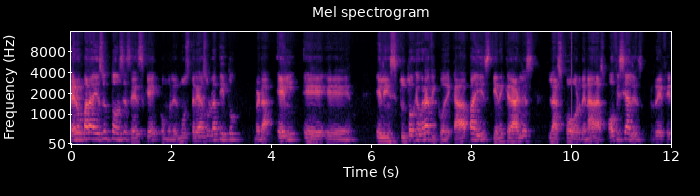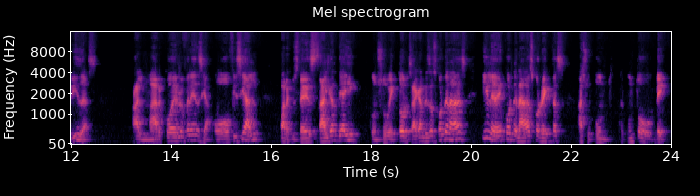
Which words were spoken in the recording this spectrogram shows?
Pero para eso entonces es que, como les mostré hace un ratito, ¿verdad? El, eh, eh, el Instituto Geográfico de cada país tiene que darles las coordenadas oficiales referidas al marco de referencia oficial para que ustedes salgan de ahí con su vector, salgan de esas coordenadas y le den coordenadas correctas a su punto, al punto B,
